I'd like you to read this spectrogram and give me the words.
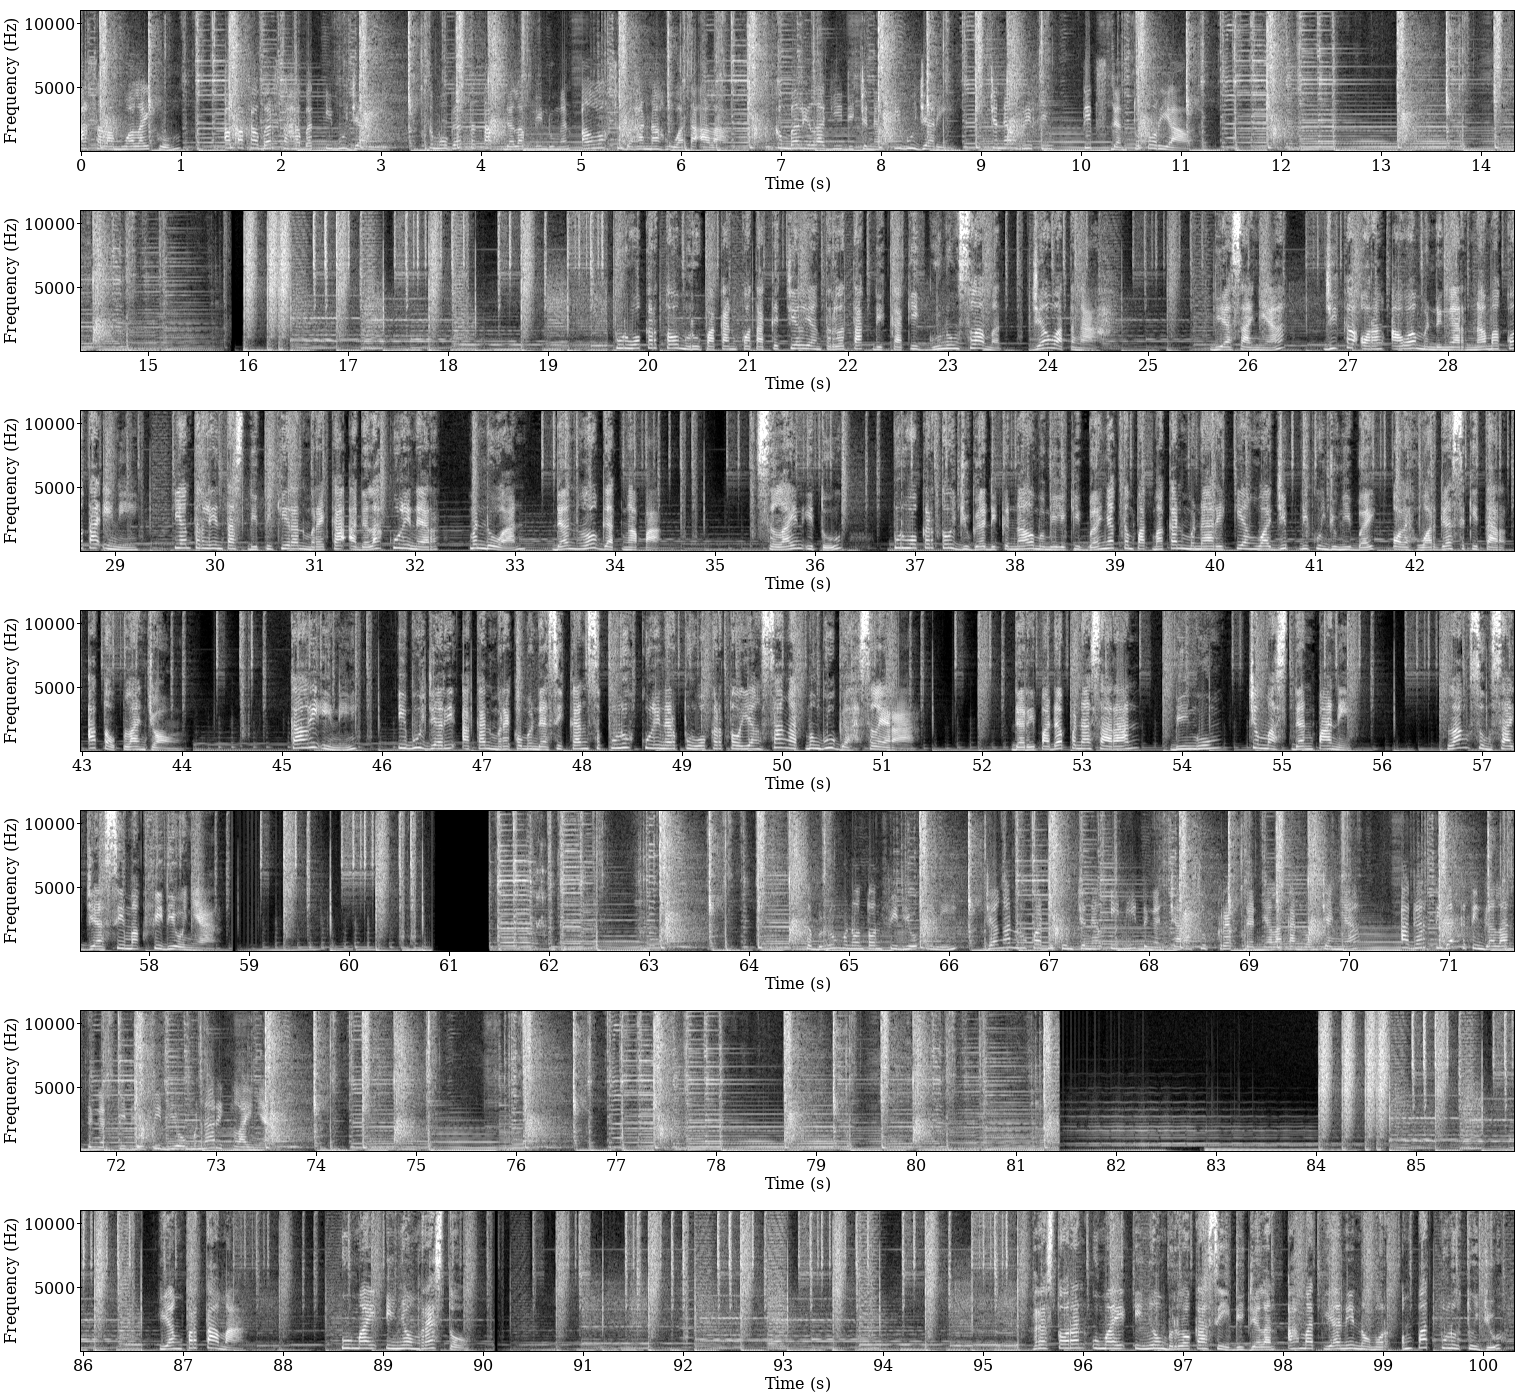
Assalamualaikum, apa kabar sahabat Ibu Jari? Semoga tetap dalam lindungan Allah Subhanahu wa Ta'ala. Kembali lagi di channel Ibu Jari, channel review, tips, dan tutorial. Purwokerto merupakan kota kecil yang terletak di kaki Gunung Slamet, Jawa Tengah. Biasanya, jika orang awam mendengar nama kota ini, yang terlintas di pikiran mereka adalah kuliner, mendoan, dan logat ngapak. Selain itu, Purwokerto juga dikenal memiliki banyak tempat makan menarik yang wajib dikunjungi baik oleh warga sekitar atau pelancong. Kali ini, Ibu Jari akan merekomendasikan 10 kuliner Purwokerto yang sangat menggugah selera. Daripada penasaran, bingung, cemas dan panik. Langsung saja simak videonya. Sebelum menonton video ini, jangan lupa dukung channel ini dengan cara subscribe dan nyalakan loncengnya, agar tidak ketinggalan dengan video-video menarik lainnya. Yang pertama, Umay Inyong Resto Restoran Umay Inyong berlokasi di Jalan Ahmad Yani nomor 47,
